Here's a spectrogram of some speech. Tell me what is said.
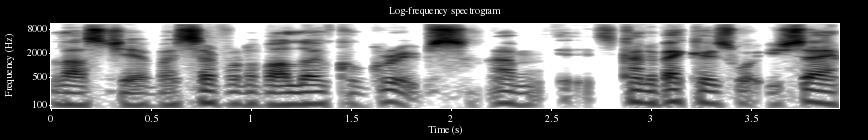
last year by several of our local groups. Um, it kind of echoes what you say.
